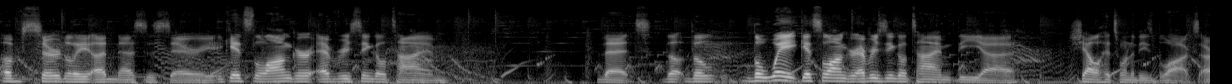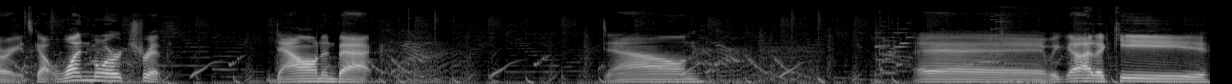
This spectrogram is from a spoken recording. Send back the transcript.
absurdly unnecessary. It gets longer every single time that the the the wait gets longer every single time the uh, shell hits one of these blocks. All right, it's got one more trip down and back. Down Hey, we got a key.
